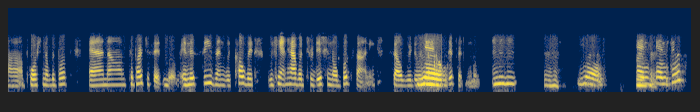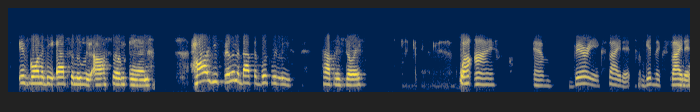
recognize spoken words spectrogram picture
uh, a portion of the book, and um, to purchase it. In this season with COVID, we can't have a traditional book signing, so we're doing Yes. something a little different. Mm-hmm. Mhm. Yes. And Mhm. and this is going to be absolutely awesome. And how are you feeling about the book release, Prophetess Joyce? Well, I am very excited. I'm getting excited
